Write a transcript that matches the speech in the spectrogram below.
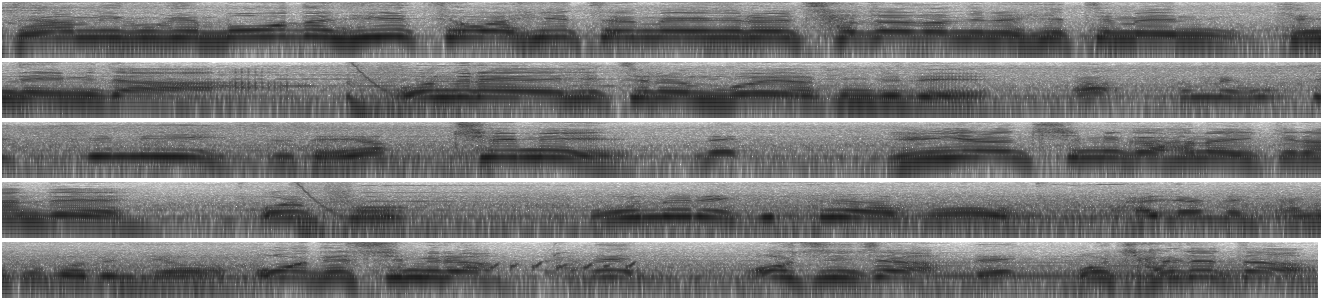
대한민국의 모든 히트와 히트맨을 찾아다니는 히트맨 김대입니다. 오늘의 히트는 뭐예요, 김 PD? 아, 선배 혹시 취미 있으세요? 취미. 네. 유일한 취미가 하나 있긴 한데 골프? 오늘의 히트하고 관련된 장소거든요. 어, 내 취미랑? 네. 어, 진짜? 네. 어, 잘 됐다.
